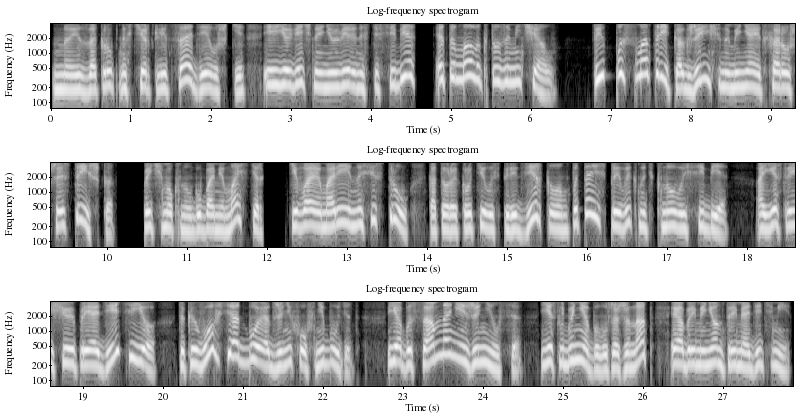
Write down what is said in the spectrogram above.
но из-за крупных черт лица девушки и ее вечной неуверенности в себе это мало кто замечал. «Ты посмотри, как женщину меняет хорошая стрижка», — причмокнул губами мастер, кивая Марии на сестру, которая крутилась перед зеркалом, пытаясь привыкнуть к новой себе. А если еще и приодеть ее, так и вовсе отбоя от женихов не будет. Я бы сам на ней женился, если бы не был уже женат и обременен тремя детьми.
